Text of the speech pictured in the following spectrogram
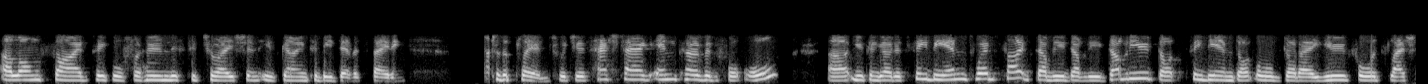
alongside people for whom this situation is going to be devastating. To the pledge, which is hashtag EndCovid for all. Uh, you can go to CBM's website, www.cbm.org.au forward slash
